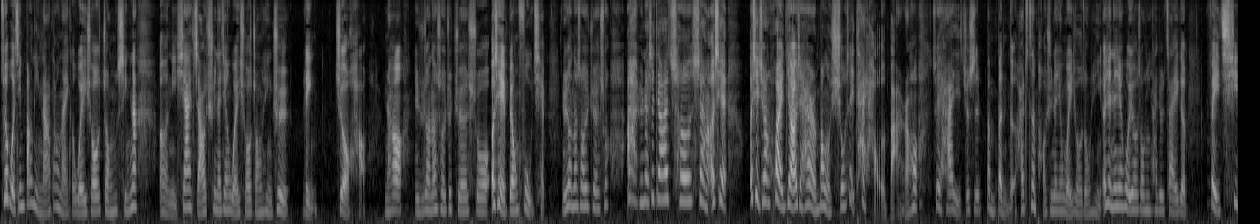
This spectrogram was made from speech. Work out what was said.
所以我已经帮你拿到哪一个维修中心。那呃，你现在只要去那间维修中心去领就好。”然后女主角那时候就觉得说，而且也不用付钱。女主角那时候就觉得说，啊，原来是掉在车上，而且而且这样坏掉，而且还有人帮我修，这也太好了吧。然后所以她也就是笨笨的，她就真的跑去那间维修中心，而且那间维修中心它就在一个废弃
